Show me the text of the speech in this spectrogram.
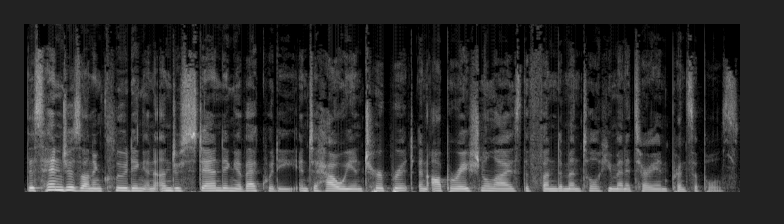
This hinges on including an understanding of equity into how we interpret and operationalize the fundamental humanitarian principles.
